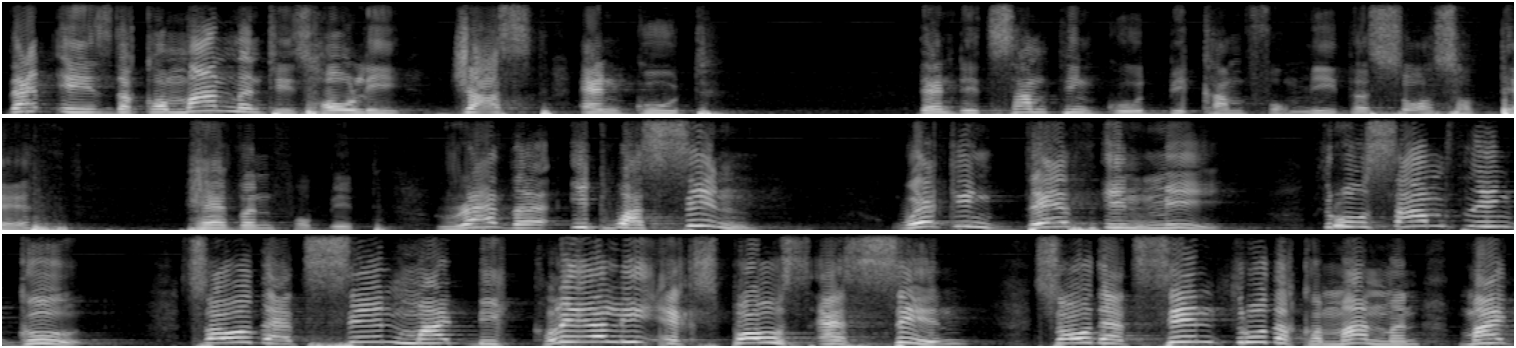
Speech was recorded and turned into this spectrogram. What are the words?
that is, the commandment is holy, just, and good. Then did something good become for me the source of death? Heaven forbid. Rather, it was sin working death in me through something good, so that sin might be clearly exposed as sin, so that sin through the commandment might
